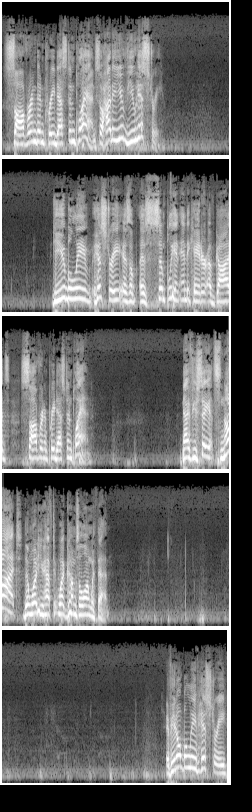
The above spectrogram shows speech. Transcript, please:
sovereign and predestined plan. So, how do you view history? Do you believe history is, a, is simply an indicator of God's sovereign and predestined plan? Now, if you say it's not, then what do you have to, what comes along with that? If you don't believe history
